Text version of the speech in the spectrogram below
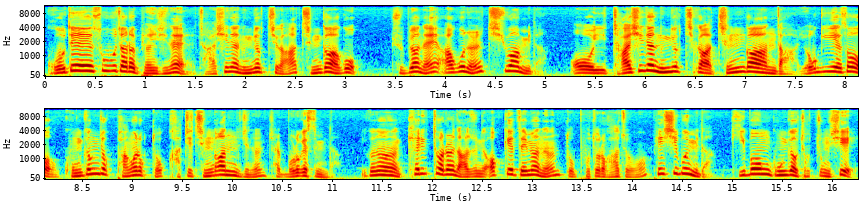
고대의 수호자로 변신해 자신의 능력치가 증가하고 주변의 아군을 치유합니다. 어, 이 자신의 능력치가 증가한다. 여기에서 공격력 방어력도 같이 증가하는지는 잘 모르겠습니다. 이거는 캐릭터를 나중에 얻게 되면은 또 보도록 하죠. passive입니다. 기본 공격 적중 시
